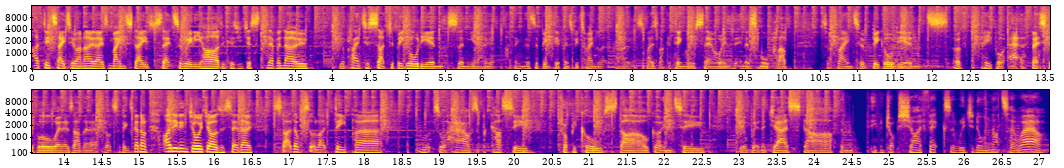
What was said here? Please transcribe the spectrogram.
I, did say to him, I know those main stage sets are really hard because you just never know. You're playing to such a big audience, and you know, I think there's a big difference between, I suppose, like a dingle or in, in a small club to playing to a big audience of people at a festival where there's other lots of things going on. I did enjoy Gilles' set though. Started off sort of like deeper, sort of house, percussive, tropical style. Got into a little bit of the jazz stuff and even dropped Shy FX original Nuttah. Wow,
